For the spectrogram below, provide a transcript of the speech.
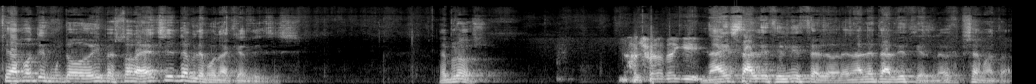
Και από ό,τι μου το είπες τώρα έτσι, δεν βλέπω να κερδίζεις. Εμπρός. Καλησπέρα, Τάκη. Να είστε αληθινοί θέλω, ρε. Να λέτε αλήθειες, ρε. Όχι ψέματα.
